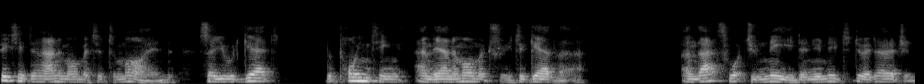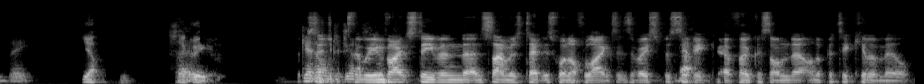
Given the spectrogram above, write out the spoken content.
fitted an anemometer to mine, so you would get the pointing and the anemometry together, and that's what you need, and you need to do it urgently. Yeah. So Agreed. get So on to just that Justin. we invite Stephen and Simon to take this one offline because it's a very specific uh, focus on uh, on a particular mill.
